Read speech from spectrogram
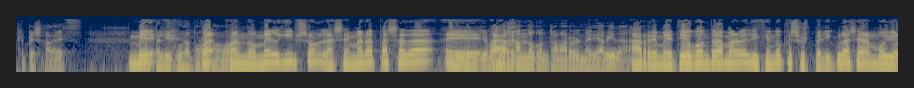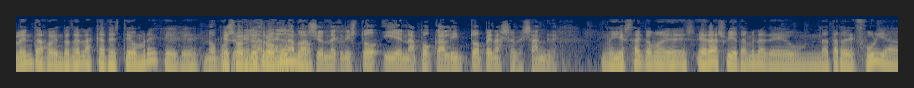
Qué pesadez. Mel- película, por cua- favor. Cuando Mel Gibson la semana pasada Sí, eh, lleva rajando contra Marvel media vida. arremetió contra Marvel diciendo que sus películas eran muy violentas. Entonces las que hace este hombre, que, que- no, que pues son en, de la, otro en La mundo. Pasión de Cristo y en Apocalipto apenas se ve sangre. Y esta como era suya también, la de una tarde de furia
